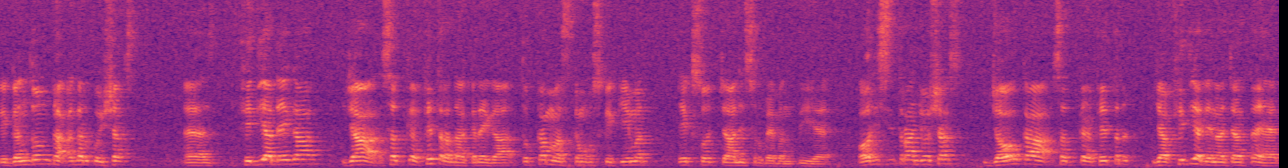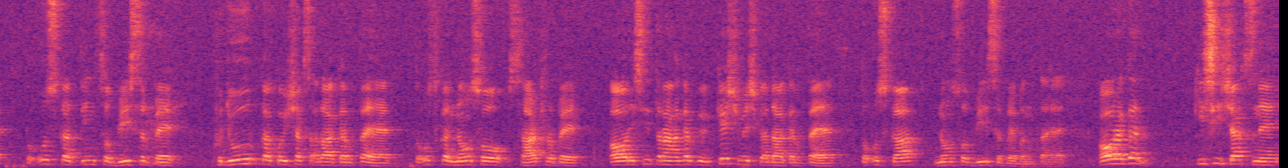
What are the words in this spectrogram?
کہ گندم کا اگر کوئی شخص فدیہ دے گا یا صدقہ فطر ادا کرے گا، تو کم از کم اس کی قیمت ایک سو چالیس روپے بنتی ہے۔ اور اسی طرح جو شخص جو کا صدقہ فطر یا فدیہ دینا چاہتا ہے، تو اس کا تین سو بیس روپے کھجور کا کوئی شخص ادا کرتا ہے، تو اس کا نو سو ساٹھ روپے۔ اور اسی طرح اگر کوئی کشمش کا ادا کرتا ہے، تو اس کا نو سو بیس روپے بنتا ہے۔ اور اگر کسی شخص نے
